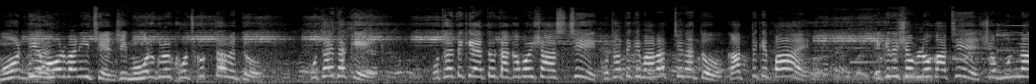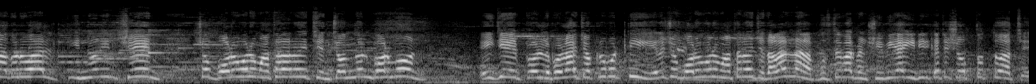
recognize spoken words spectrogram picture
মোহর দিয়ে মোহর বানিয়েছেন সেই মোহরগুলোর খোঁজ করতে হবে তো। কোথায় থাকে? কোথা থেকে এত টাকা পয়সা আসছে? কোথা থেকে বানাচ্ছে না তো? কার থেকে পায়? এখানে সব লোক আছে সব মুন্না আগরওয়াল ইন্দ্রনীল সেন সব বড় বড় মাথারা রয়েছেন চন্দন বর্মন এই যে প্রলয় চক্রবর্তী এরা সব বড় বড় মাথা রয়েছে। দাঁড়ান না বুঝতে পারবেন সিবিআই ইডির কাছে সব তথ্য আছে।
